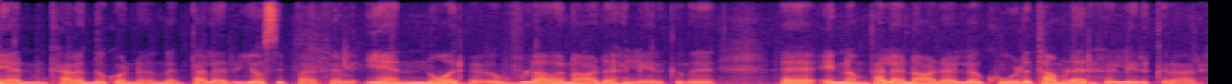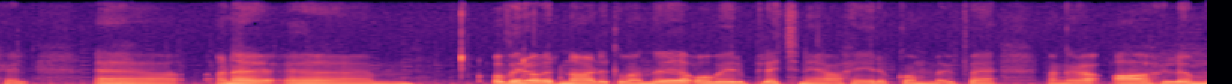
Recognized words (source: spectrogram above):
ஏன் கலந்து கொண்டு வந்து பலர் யோசிப்பார்கள் ஏன் நோர்வே இவ்வளவு நாடுகள் இருக்குது இன்னும் பல நாடுகளில் கூட தமிழர்கள் இருக்கிறார்கள் ஆனால் ஒவ்வொரு ஒரு நாடுக்கு வந்து ஒவ்வொரு பிரச்சனையாக இருக்கும். இப்போ நாங்கள் ஆகலும்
